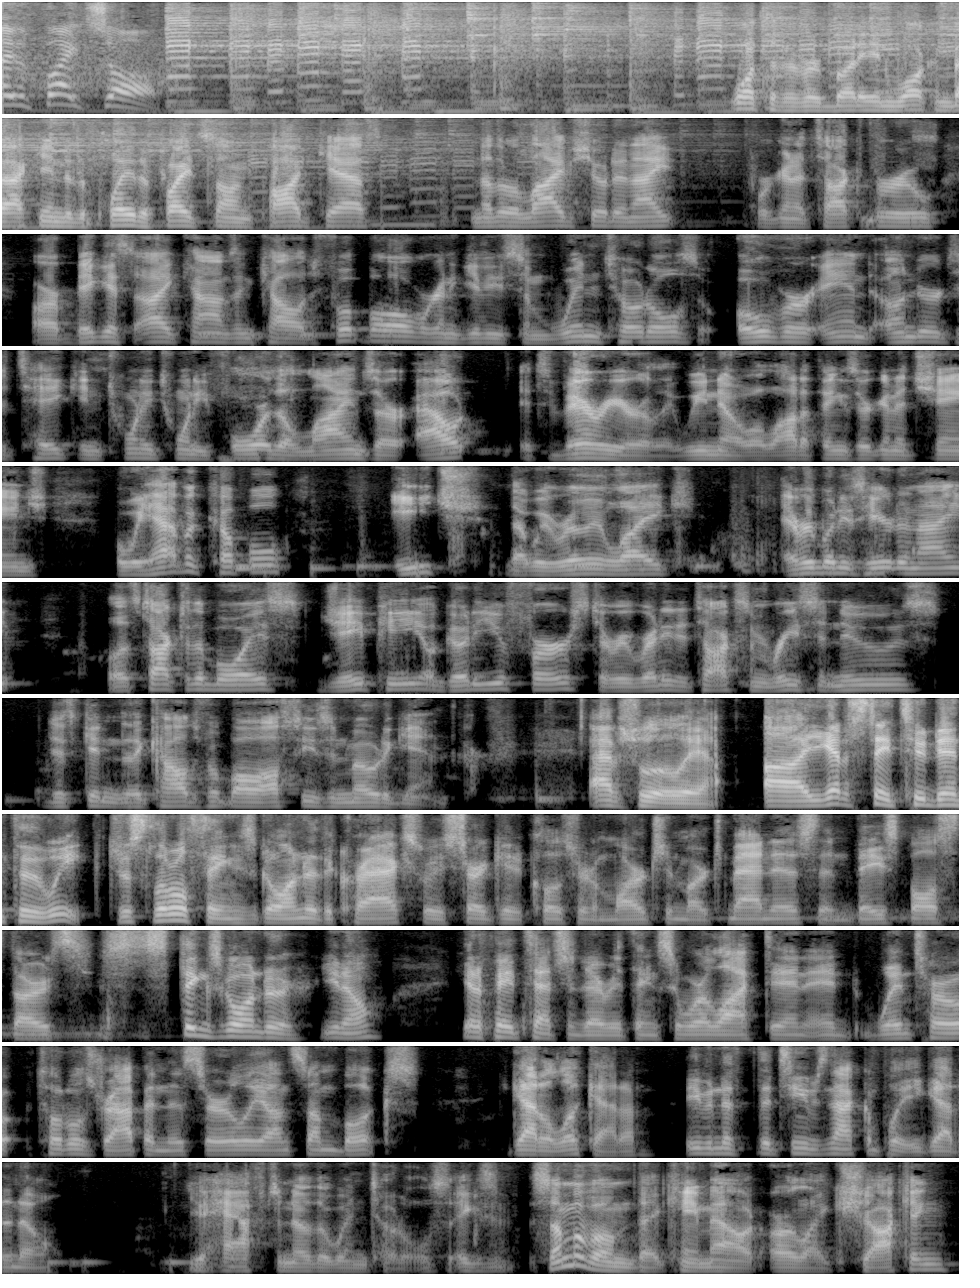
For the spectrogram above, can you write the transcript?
Play the fight song. What's up, everybody, and welcome back into the Play the Fight Song podcast. Another live show tonight. We're going to talk through our biggest icons in college football. We're going to give you some win totals over and under to take in 2024. The lines are out. It's very early. We know a lot of things are going to change, but we have a couple each that we really like. Everybody's here tonight. Let's talk to the boys. JP, I'll go to you first. Are we ready to talk some recent news? Just get into the college football offseason mode again. Absolutely. Uh, you got to stay tuned in through the week. Just little things go under the cracks when you start getting closer to March and March Madness and baseball starts. Things go under, you know, you got to pay attention to everything. So we're locked in and win to- totals dropping this early on some books. You got to look at them. Even if the team's not complete, you got to know. You have to know the win totals. Some of them that came out are like shocking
